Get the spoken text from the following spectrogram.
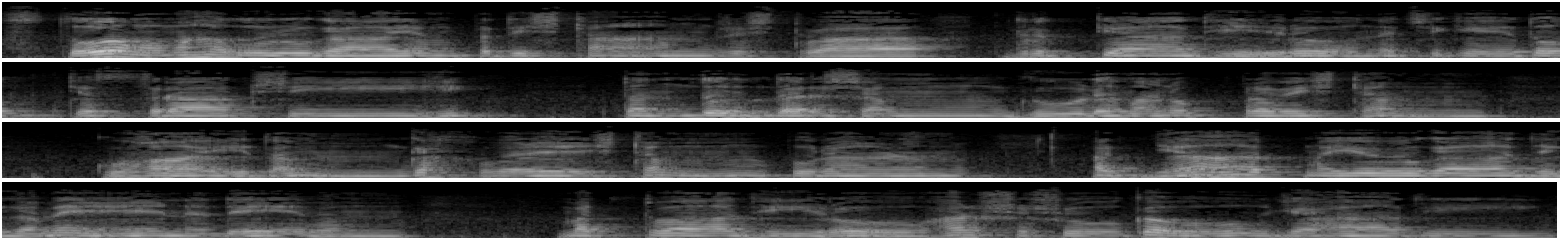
स्तोममहदुर्गायम् प्रतिष्ठाम् दृष्ट्वा धृत्या धीरो नचिकेतोत्यस्राक्षीः तन्दुर्दर्शम् गूढमनुप्रविष्टम्। कुहायितम् गह्वरेष्ठम् पुराणम् अध्यात्मयोगाधिगमेन देवम् मत्वा धीरो हर्षशोकौ जहाति।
